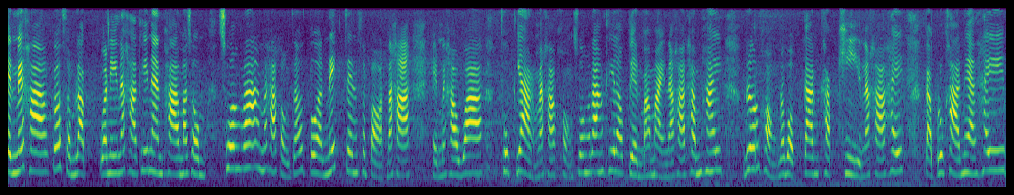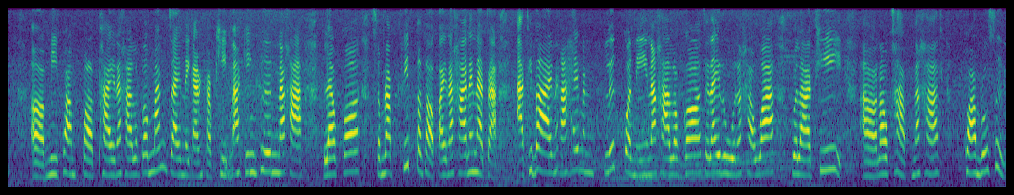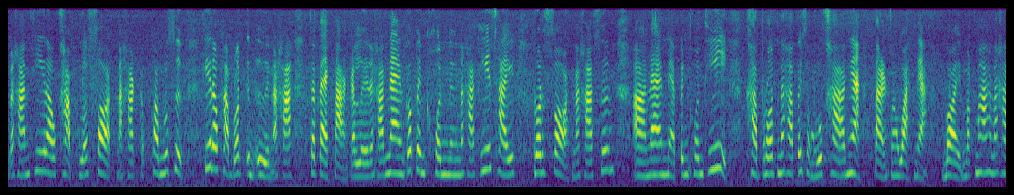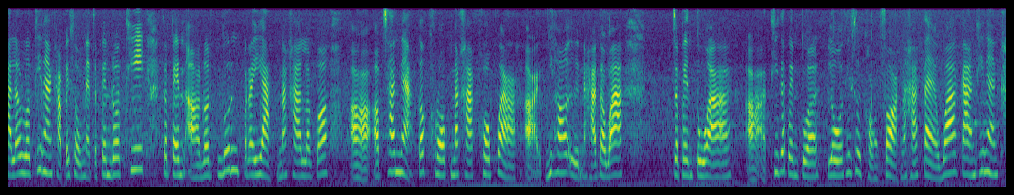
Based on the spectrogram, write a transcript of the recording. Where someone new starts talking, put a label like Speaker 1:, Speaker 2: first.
Speaker 1: เห็นไหมคะ ก็สำหรับวันนี้นะคะที่แนนพามาชมช่วงล่างนะคะของเจ้าตัว Next Gen Sport นะคะ เห็นไหมคะว่าทุกอย่างนะคะของช่วงล่างที่เราเปลี่ยนมาใหม่นะคะทำให้เรื่องของระบบการขับขี่นะคะ ให้กับลูกค้าเนี่ยให้มีความปลอดภัยนะคะ แล้วก็มั่นใจในการขับขี่มากยิ่งขึ้นนะคะ แล้วก็สำหรับคลิปต่อๆไปนะคะแนนอาจจะอธิบายนะคะ ให้มันลึกกว่านี้นะคะแล้วก็จะได้รู้นะคะว่าเวลาที่เราขับนะคะ ความรู้สึกนะคะที่เราขับรถฟอร์ดนะคะกับความรู้สึกที่เราขับรถอื่นๆนะคะ จะแตกต่างกันเลยนะคะ แนนก็เป็นคนหนึ่งนะคะที่ใช้รถฟอร์ดนะคะ ซึ่งแนนเนี่ยเป็นคนที่ขับรถนะคะ ไปส่งลูกค้าเนี่ยต่างจังหวัดเนี่ยบ่อยมากๆนะคะ แล้วรถที่แนนขับไปส่งเนี่ยจะเป็นรถที่จะเป็นรถรุ่นประหยัดนะคะ แล้วก็ออปชันเนี่ยก็ครบนะคะ ครบกว่ายี่ห้ออื่นนะคะ แต่ว่า จะเป็นตัวที่จะเป็นตัวโลที่สุดของ Ford นะคะ แต่ว่าการที่แนน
